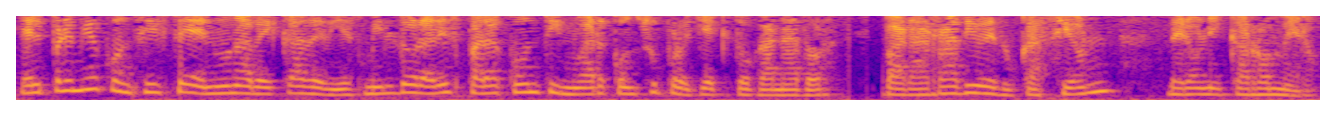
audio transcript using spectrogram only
El premio consiste en una beca de 10 mil dólares para continuar con su proyecto ganador. Para Radio Educación, Verónica Romero.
